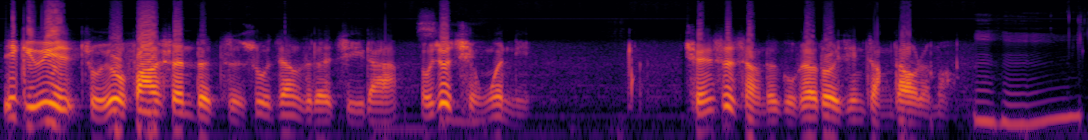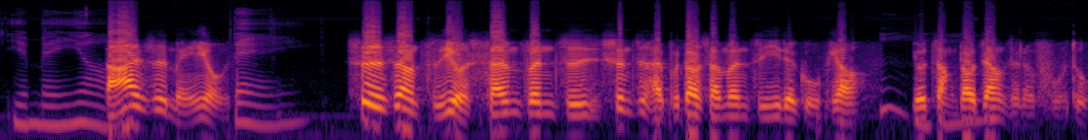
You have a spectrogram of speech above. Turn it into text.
一个月左右发生的指数这样子的急拉，我就请问你，全市场的股票都已经涨到了吗？嗯哼，也没有。答案是没有。对，事实上只有三分之，甚至还不到三分之一的股票有涨到这样子的幅度，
